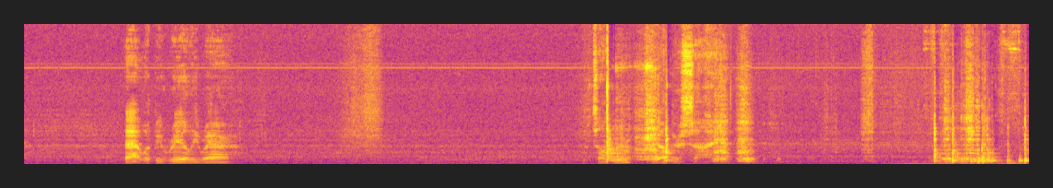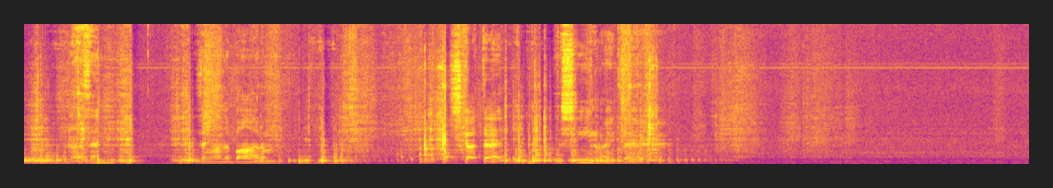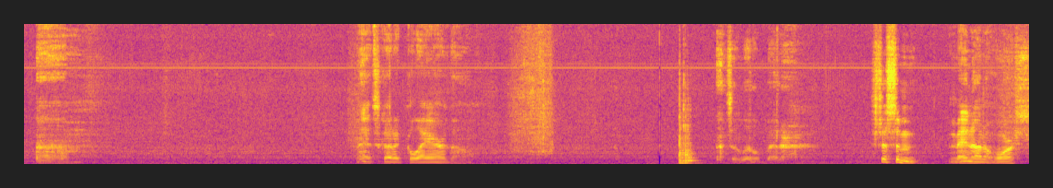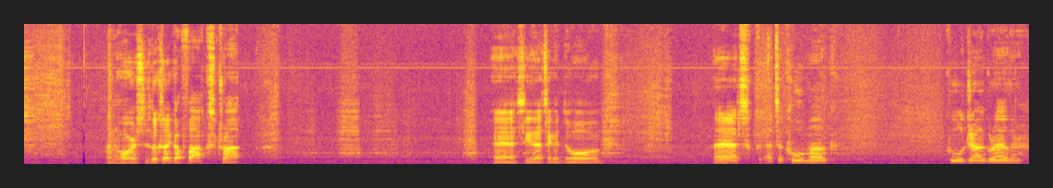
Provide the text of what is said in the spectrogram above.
That would be really rare. It's on the, the other side. Nothing. Nothing on the bottom. It's got that scene right there. Um, it's got a glare though. That's a little better. It's just some men on a horse. On horses. It looks like a foxtrot. Yeah, see that's like a dog. Yeah, that's that's a cool mug. Cool jug rather.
